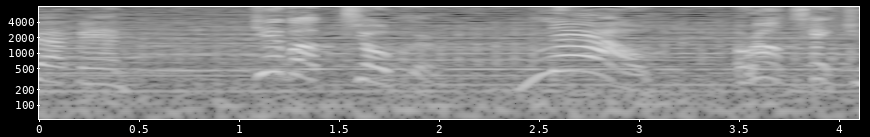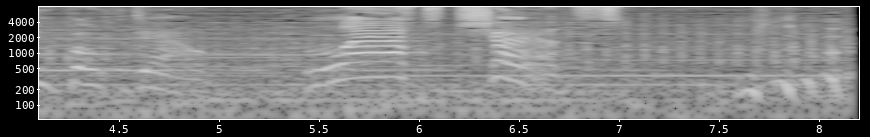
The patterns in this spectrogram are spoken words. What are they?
Batman! Give up, Joker! Now! Or I'll take you both down. Last chance!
